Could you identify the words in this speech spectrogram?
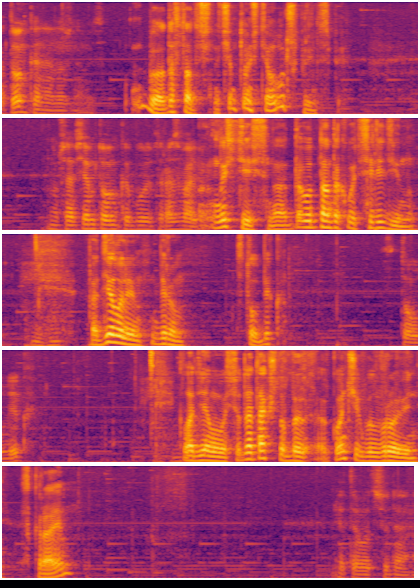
А тонкая она должна быть? Да, достаточно. Чем тоньше, тем лучше, в принципе. Ну, совсем тонко будет разваливаться. Ну, естественно. Вот надо какую-то середину. Угу. Делали, берем столбик. Столбик. Кладем его сюда так, чтобы кончик был вровень с краем. Это вот сюда?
